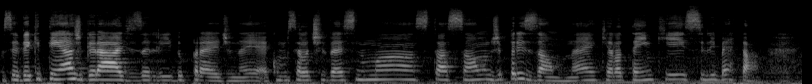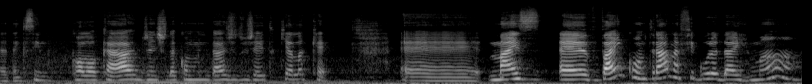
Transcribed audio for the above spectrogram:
você vê que tem as grades ali do prédio, né? É como se ela estivesse numa situação de prisão, né? Que ela tem que se libertar, ela tem que se colocar diante da comunidade do jeito que ela quer. É, mas vai encontrar na figura da irmã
